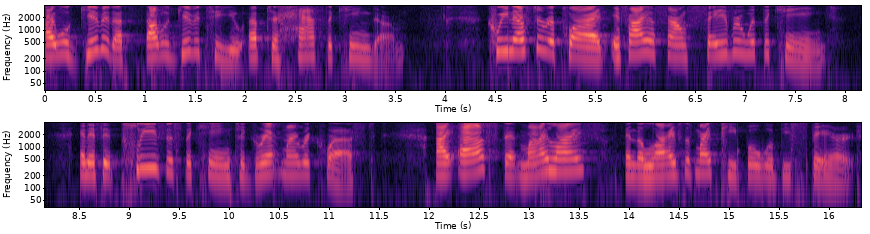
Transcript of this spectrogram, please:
I will give it up, I will give it to you up to half the kingdom. Queen Esther replied, If I have found favor with the king, and if it pleases the king to grant my request, I ask that my life and the lives of my people will be spared.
